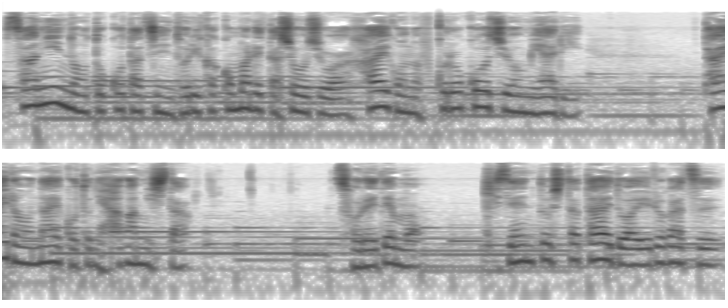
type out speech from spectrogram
三人の男たちに取り囲まれた少女は背後の袋小路を見やり、退路のないことに歯がみした。それでも、毅然とした態度は揺るがず、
